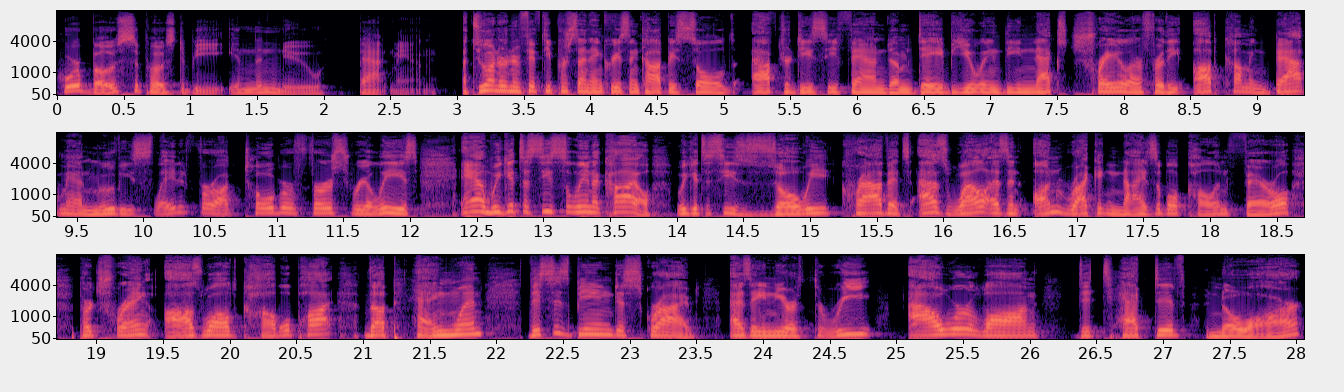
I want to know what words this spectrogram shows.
who are both supposed to be in the new Batman. A 250% increase in copies sold after DC Fandom debuting the next trailer for the upcoming Batman movie slated for October 1st release. And we get to see Selina Kyle. We get to see Zoe Kravitz, as well as an unrecognizable Colin Farrell portraying Oswald Cobblepot, the Penguin. This is being described as a near three hour long detective noir.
